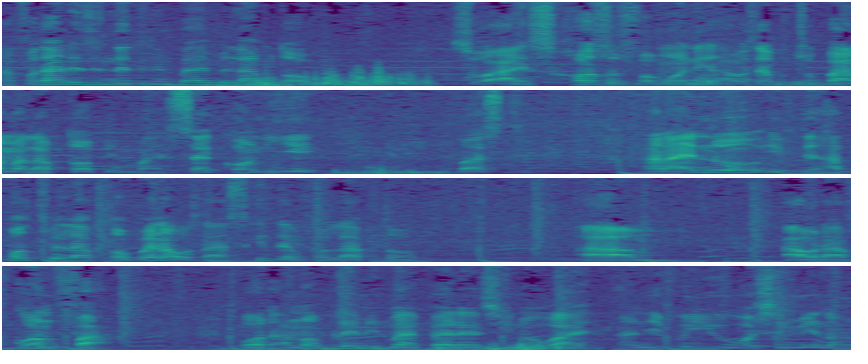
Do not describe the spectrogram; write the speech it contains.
And for that reason, they didn't buy me laptop. So I hustled for money. I was able to buy my laptop in my second year in university. And I know if they had bought me laptop when I was asking them for laptop, um, I would have gone far. But I'm not blaming my parents. You know why? And even you watching me now,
